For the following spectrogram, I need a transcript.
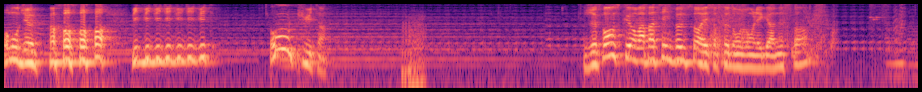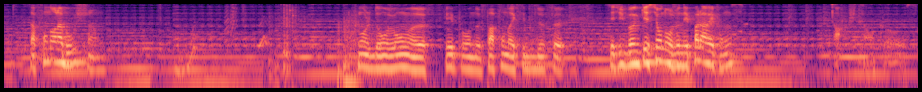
Oh mon dieu oh, oh, oh, Vite, vite, vite, vite, vite, vite, vite. Oh putain. Je pense qu'on va passer une bonne soirée sur ce donjon, les gars, n'est-ce pas? Ça fond dans la bouche. Comment le donjon euh, fait pour ne pas fondre avec ses boules de feu? C'est une bonne question dont je n'ai pas la réponse. Oh putain, encore, c'est.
